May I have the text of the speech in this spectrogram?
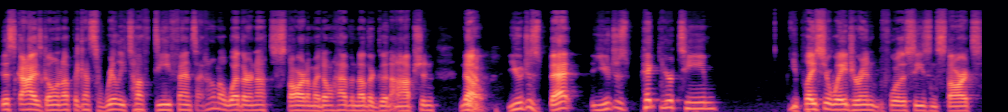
This guy's going up against a really tough defense. I don't know whether or not to start him. I don't have another good option. No, yeah. you just bet, you just pick your team, you place your wager in before the season starts,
